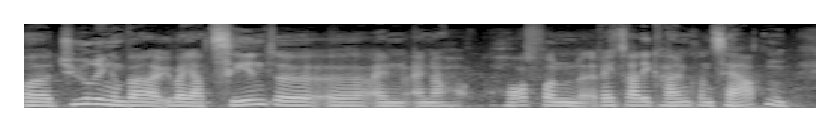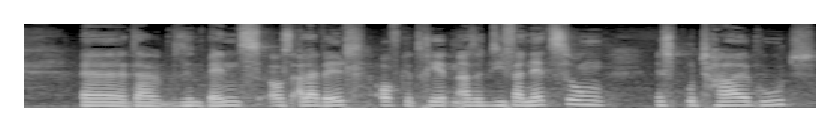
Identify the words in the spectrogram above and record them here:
Äh, Thüringen war über Jahrzehnte äh, ein, ein Hort von rechtsradikalen Konzerten. Äh, da sind Bands aus aller Welt aufgetreten. Also die Vernetzung ist brutal gut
